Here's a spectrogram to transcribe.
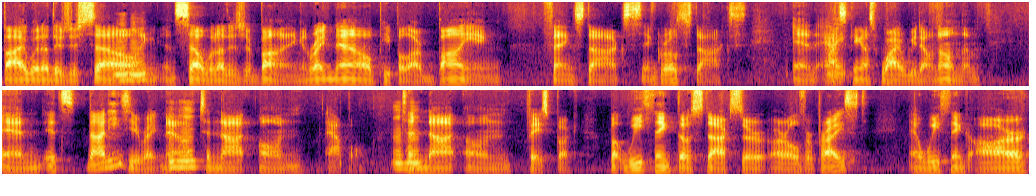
buy what others are selling mm-hmm. and sell what others are buying. And right now, people are buying FANG stocks and growth stocks and asking right. us why we don't own them. And it's not easy right now mm-hmm. to not own Apple, mm-hmm. to not own Facebook. But we think those stocks are, are overpriced, and we think our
